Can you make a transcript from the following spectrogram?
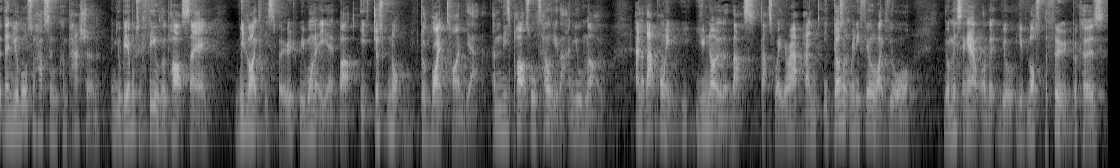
but then you'll also have some compassion and you'll be able to feel the parts saying, we like this food, we want to eat it, but it's just not the right time yet. And these parts will tell you that and you'll know. And at that point, you know that that's, that's where you're at. And it doesn't really feel like you're, you're missing out or that you're, you've lost the food because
